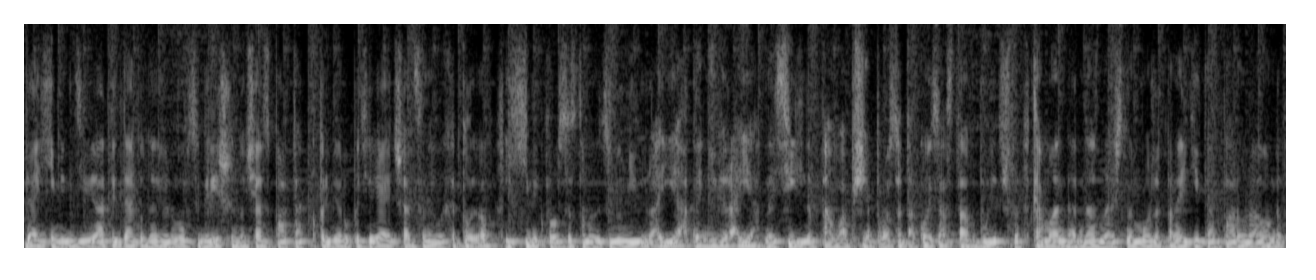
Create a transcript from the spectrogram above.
Да, Химик девятый, да, туда вернулся Гришин, но сейчас Спартак, к примеру, потеряет шансы на выход плей-офф, и Химик просто становится, ну, невероятно, невероятно сильным. Там вообще просто такой состав будет, что команда однозначно может пройти там пару раундов.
